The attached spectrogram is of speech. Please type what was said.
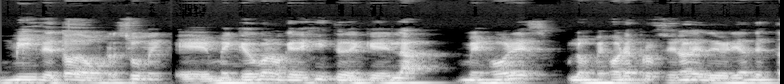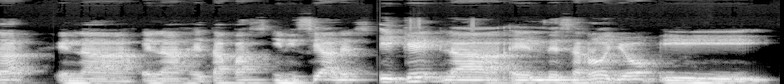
un mix de todo, un resumen, eh, me quedo con lo que dijiste de que las mejores, los mejores profesionales deberían de estar en, la, en las etapas iniciales y que la, el desarrollo y,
